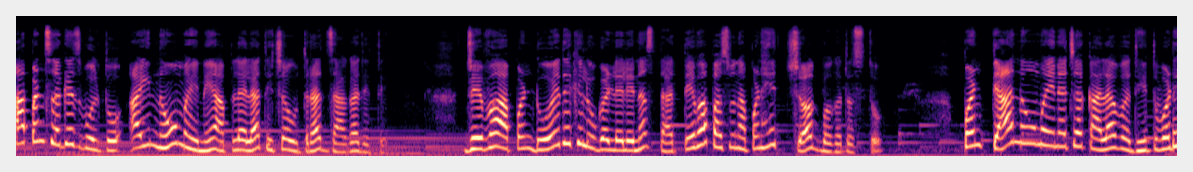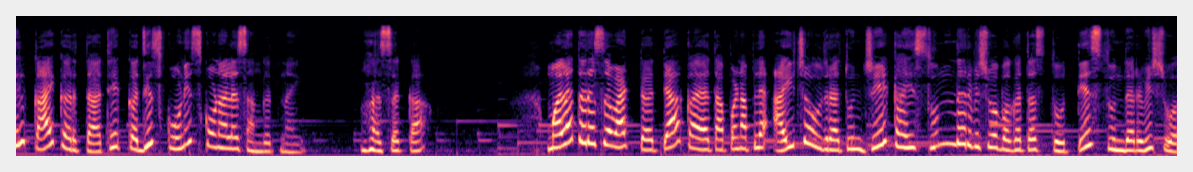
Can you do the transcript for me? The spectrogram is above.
आपण सगळेच बोलतो आई नऊ महिने आपल्याला तिच्या उतरात जागा देते. जेव्हा आपण डोळे देखील उघडलेले नसतात तेव्हापासून आपण हे जग बघत असतो. पण त्या नऊ महिन्याच्या कालावधीत वडील काय करतात हे कधीच कोणीच कोणाला सांगत नाही. असं का? मला तर असं वाटतं त्या काळात आपण आपल्या आईच्या उदरातून जे काही सुंदर विश्व बघत असतो तेच सुंदर विश्व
